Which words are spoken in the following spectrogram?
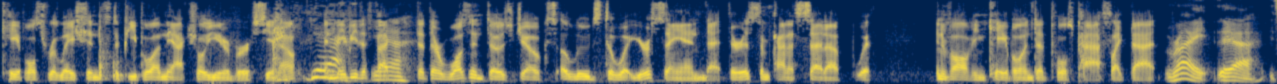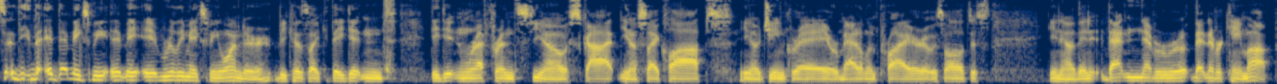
Cable's relations to people in the actual universe, you know? Yeah, and maybe the fact yeah. that there wasn't those jokes alludes to what you're saying, that there is some kind of setup with involving Cable and Deadpool's past like that. Right. Yeah. That makes me. It, it really makes me wonder because like they didn't they didn't reference you know Scott you know Cyclops you know Jean Grey or Madelyne Pryor. It was all just you know they, that never that never came up.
